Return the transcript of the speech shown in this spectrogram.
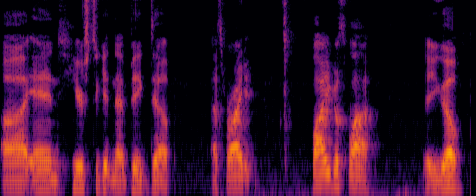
Uh, and here's to getting that big dub. that's right. Fly Eagles fly. There you go.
